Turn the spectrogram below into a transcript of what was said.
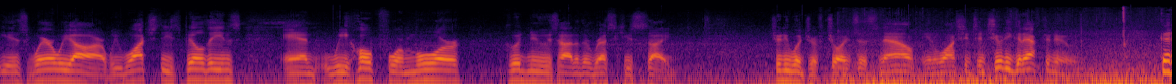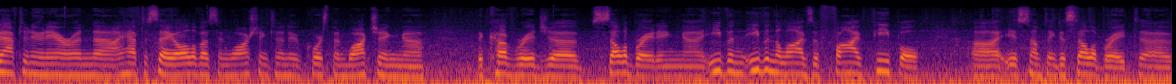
is where we are. We watch these buildings, and we hope for more good news out of the rescue site. Judy Woodruff joins us now in Washington. Judy, good afternoon. Good afternoon, Aaron. Uh, I have to say, all of us in Washington have, of course, been watching uh, the coverage, uh, celebrating uh, even even the lives of five people. Uh, is something to celebrate, uh,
